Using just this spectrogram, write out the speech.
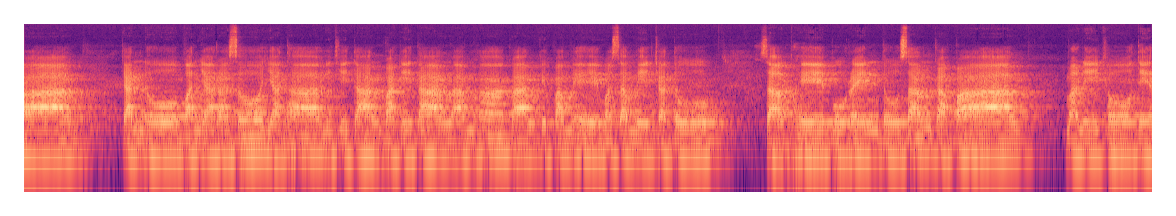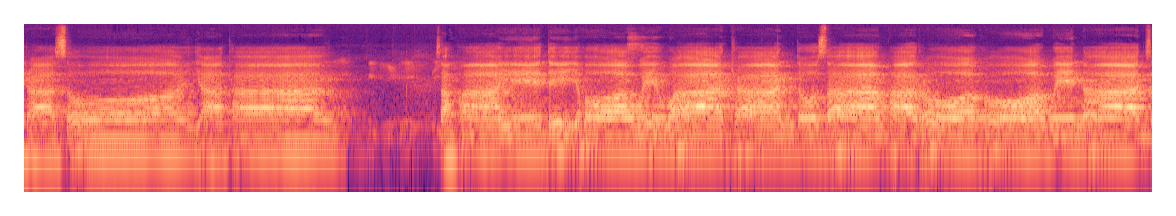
า จันโดปัญญารโสยะธาอิชิตังปฏิตังอัมหากังกิปะเมวสมเมจตุสัพเพปุเรนตุสังกปามณิโชติราโสยะธาสัพพาเยติโยเววัชชันตุสัพพะโรโคเวนัสส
